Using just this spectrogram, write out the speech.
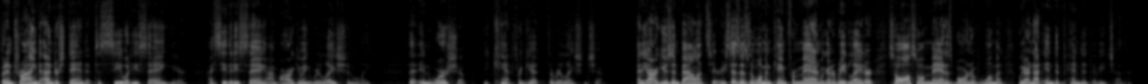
But in trying to understand it, to see what he's saying here, I see that he's saying, I'm arguing relationally, that in worship, you can't forget the relationship. And he argues in balance here. He says, as a woman came from man, we're going to read later, so also a man is born of woman. We are not independent of each other.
